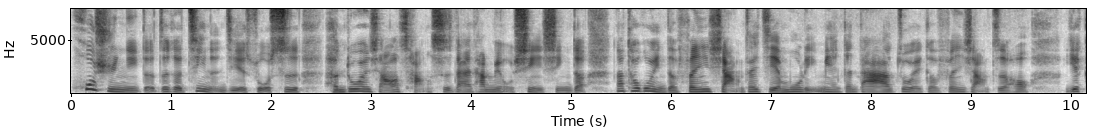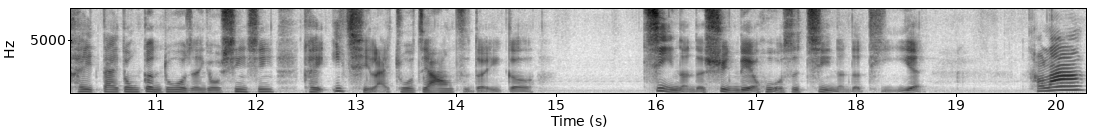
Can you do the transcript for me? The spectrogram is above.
或许你的这个技能解锁是很多人想要尝试，但是他没有信心的。那透过你的分享，在节目里面跟大家做一个分享之后，也可以带动更多的人有信心，可以一起来做这样子的一个。技能的训练，或者是技能的体验。好啦，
